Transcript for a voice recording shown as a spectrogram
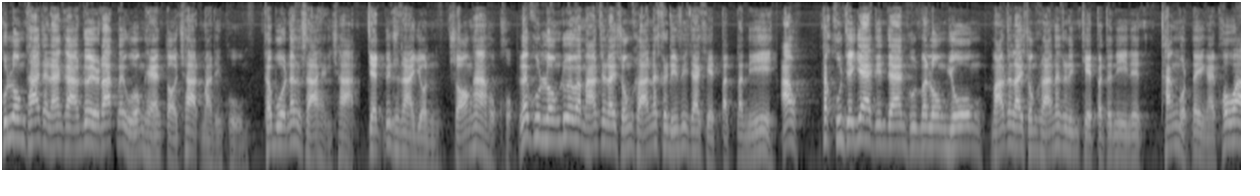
คุณลงท้ายแถลงการด้วยรักและหวงแหนต่อชาติมาติภูมิ ขบวนนักศึกษาแห่งชาติ 7 มิถุนายน 2566 และคุณลงด้วยว่ามหาวิทยาลัยสงขลานครินทร์วิทยาเขตปัตตานี เอ้า ถ้าคุณจะแยกดินแดนคุณมาลงโยงมหาวิทยาลัยสงขลานครินทร์เขตปัตตานีเนี่ยทั้งหมดได้ยังไง เพราะว่า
